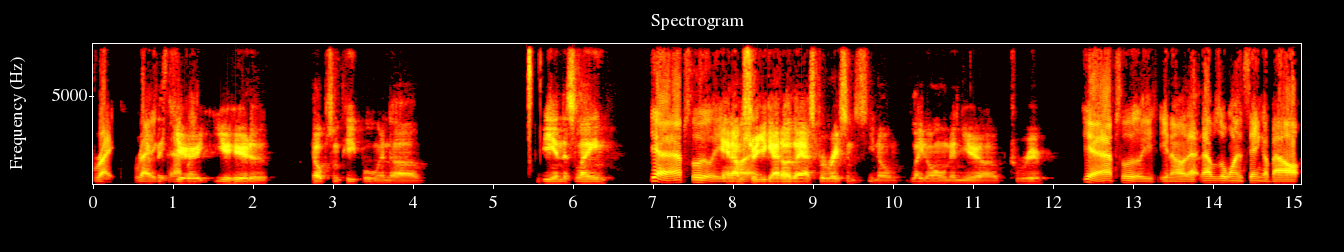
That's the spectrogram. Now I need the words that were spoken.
Right, right, exactly. You're you're here to help some people and uh, be in this lane yeah, absolutely. And you know, I'm sure you got other aspirations, you know, later on in your uh, career. Yeah, absolutely. You know, that, that was the one thing about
